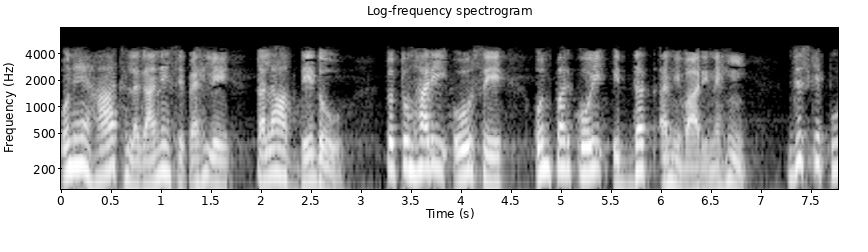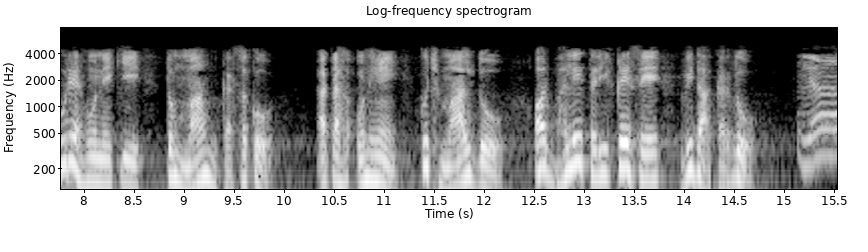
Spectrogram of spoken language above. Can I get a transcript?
उन्हें हाथ लगाने से पहले तलाक दे दो तो तुम्हारी ओर से उन पर कोई इद्दत अनिवार्य नहीं, जिसके पूरे होने की तुम मांग कर सको। अतः उन्हें कुछ माल दो और भले तरीके से विदा कर दो। या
